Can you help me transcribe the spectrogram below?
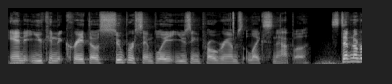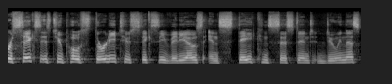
and you can create those super simply using programs like Snappa. Step number six is to post 30 to 60 videos and stay consistent doing this.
